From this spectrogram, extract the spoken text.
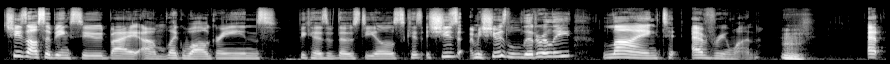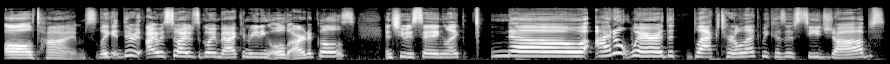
She's also being sued by um, like Walgreens because of those deals. Because she's, I mean, she was literally lying to everyone at all times. Like there, I was so I was going back and reading old articles, and she was saying like, "No, I don't wear the black turtleneck because of Steve Jobs."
